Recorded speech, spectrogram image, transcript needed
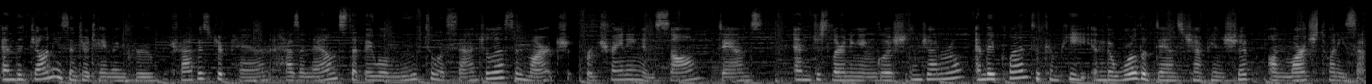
And the Johnny's Entertainment Group, Travis Japan, has announced that they will move to Los Angeles in March for training in song, dance, and just learning English in general. And they plan to compete in the World of Dance Championship on March 27th.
